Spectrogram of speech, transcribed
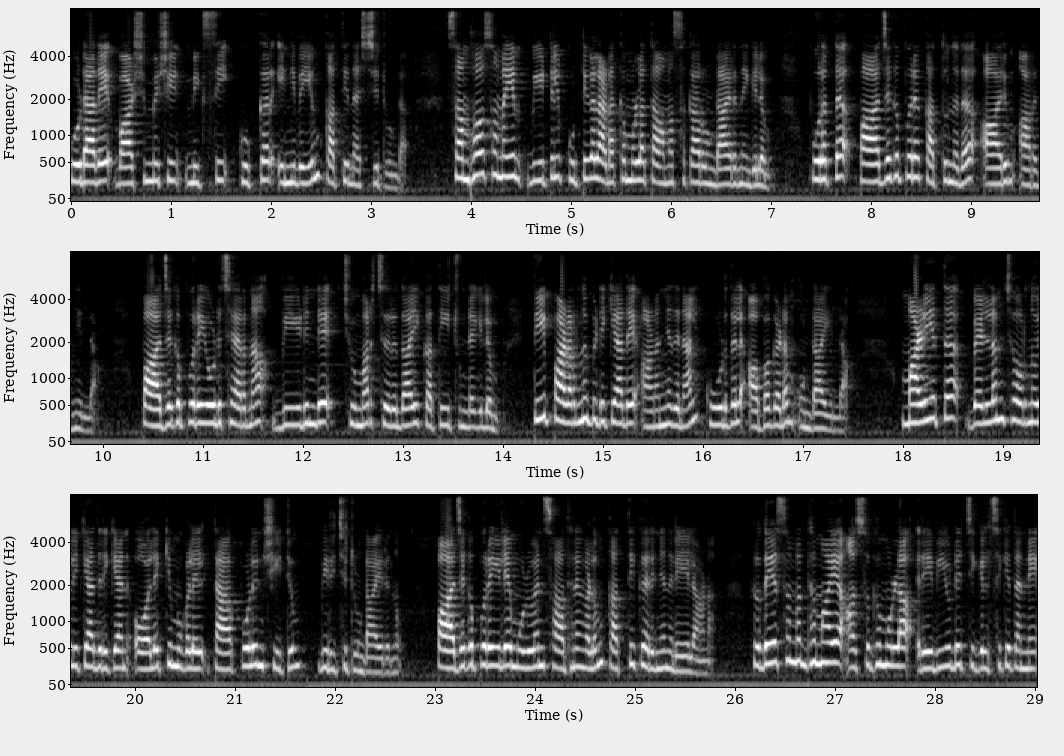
കൂടാതെ വാഷിംഗ് മെഷീൻ മിക്സി കുക്കർ എന്നിവയും കത്തി നശിച്ചിട്ടുണ്ട്. സംഭവ സമയം വീട്ടിൽ കുട്ടികളടക്കമുള്ള താമസക്കാർ ഉണ്ടായിരുന്നെങ്കിലും പുറത്ത് പാചകപ്പുര കത്തുന്നത് ആരും അറിഞ്ഞില്ല. പാചകപ്പുരയോട് ചേർന്ന വീടിന്റെ ചുമർ ചെറുതായി കത്തിയിട്ടുണ്ടെങ്കിലും തീ പടർന്നു പിടിക്കാതെ അണഞ്ഞതിനാൽ കൂടുതൽ അപകടം ഉണ്ടായില്ല. മഴയത്ത് വെള്ളം ചോർന്നൊലിക്കാതിരിക്കാൻ ഓലയ്ക്ക് മുകളിൽ ടാർപോളിൻ ഷീറ്റും വിരിച്ചിട്ടുണ്ടായിരുന്നു. പാചകപ്പുരയിലെ മുഴുവൻ സാധനങ്ങളും കത്തിക്കരിഞ്ഞ നിലയിലാണ്. ഹൃദയസംബന്ധമായ അസുഖമുള്ള രവിയുടെ ചികിത്സയ്ക്ക് തന്നെ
